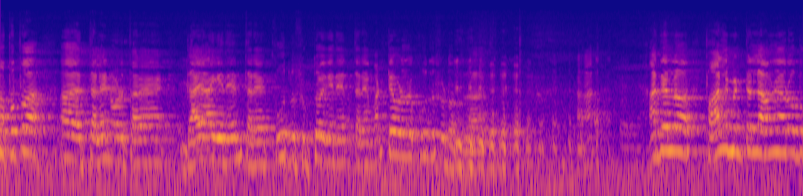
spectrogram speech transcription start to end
ಪಾಪ ತಲೆ ನೋಡ್ತಾರೆ, ಗಾಯ ಆಗಿದೆ ಅಂತಾರೆ, ಕೂದಲು ಸುಟ್ಟೋಗಿದೆ ಅಂತಾರೆ, ಮೊಟ್ಟೆ ಹೊಡೆದ್ರೆ ಕೂದಲು ಸುಟ್ಟೋಗ್ತದ ಅದೆಲ್ಲ ಪಾರ್ಲಿಮೆಂಟಲ್ಲಿ ಅವನ ಯಾರೋ ಒಬ್ಬ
